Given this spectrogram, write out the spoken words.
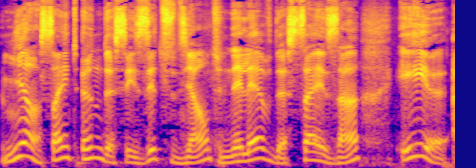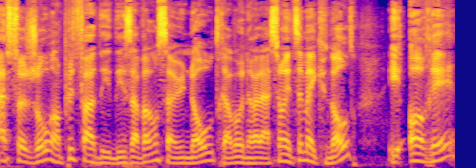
mis enceinte une de ses étudiantes, une élève de 16 ans, et euh, à ce jour, en plus de faire des, des avances à une autre, avoir une relation intime avec une autre, et aurait,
